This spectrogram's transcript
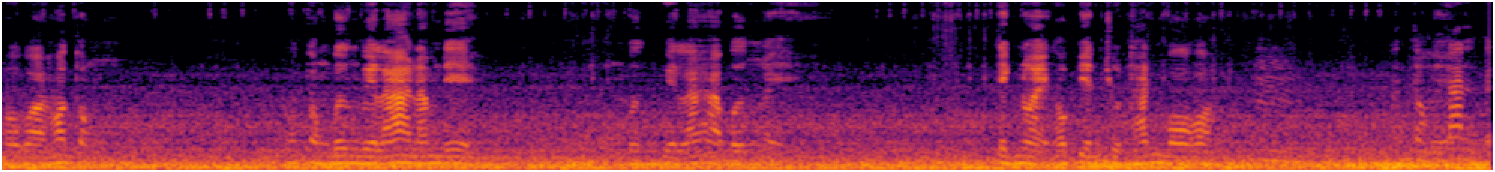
เพราะว่าเขาต้องเขาต้องเบิ่งเวลานำเด้ต้องเบิ่งเวลาเบิ่งไอ้เด็กหน่อยเขาเปลี่ยนชุดทันบออืมมันต้องลั่นไป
